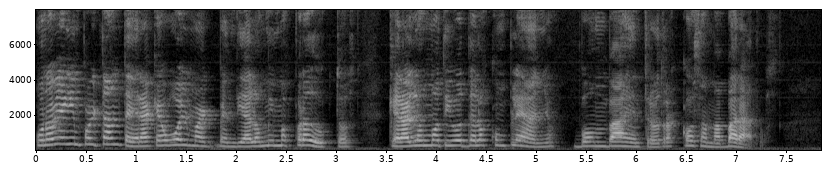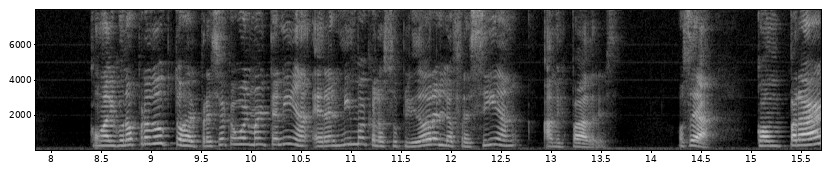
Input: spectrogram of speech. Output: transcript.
Uno bien importante era que Walmart vendía los mismos productos, que eran los motivos de los cumpleaños, bombas, entre otras cosas más baratos. Con algunos productos el precio que Walmart tenía era el mismo que los suplidores le ofrecían a mis padres. O sea, comprar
